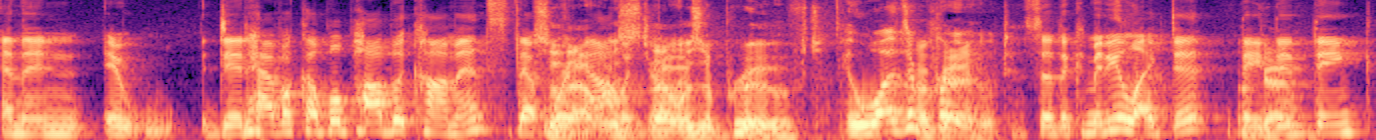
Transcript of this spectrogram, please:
and then it did have a couple public comments that so were that not was withdrawn. that was approved. It was Okay. approved. So the committee liked it. They Okay. did think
